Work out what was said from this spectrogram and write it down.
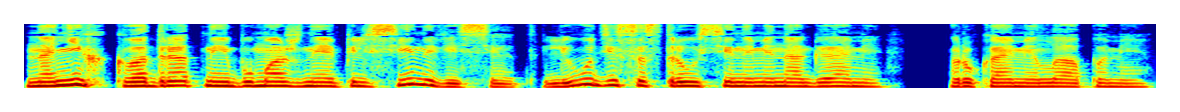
на них квадратные бумажные апельсины висят, люди со страусиными ногами, руками-лапами.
